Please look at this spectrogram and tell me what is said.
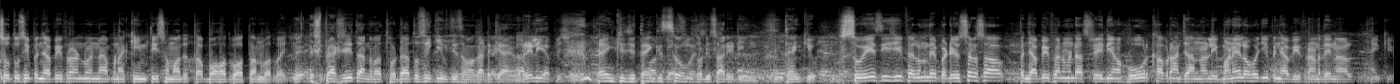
ਸੋ ਤੁਸੀਂ ਪੰਜਾਬੀ ਫਰੰਟ ਨੂੰ ਇੰਨਾ ਆਪਣਾ ਕੀਮਤੀ ਸਮਾਂ ਦਿੱਤਾ। ਬਹੁਤ ਬਹੁਤ ਧੰਨਵਾਦ ਬਾਈ ਜੀ। ਸਪੈਸ਼ਲੀ ਧੰਨਵਾਦ ਤੁਹਾਡਾ। ਤੁਸੀਂ ਕੀਮਤੀ ਸਮਾਂ ਕੱਢ ਕੇ ਆਏ ਹੋ। ਰੀਲੀ ਐਪਰੀਸ਼ੀਏਟ ਥੈਂਕ ਯੂ ਜੀ ਥੈਂਕ ਯੂ ਸੋ ਮਚ ਤੁਹਾਡੀ ਸਾਰੀ ਟੀਮ ਥੈਂਕ ਯੂ ਸੋ ਇਹ ਸੀ ਜੀ ਫਿਲਮ ਦੇ ਪ੍ਰੋਡਿਊਸਰ ਸਾਹਿਬ। ਪੰਜਾਬੀ ਫਿਲਮ ਇੰਡਸਟਰੀ ਦੀਆਂ ਹੋਰ ਖਬਰਾਂ ਜਾਣਨ ਲਈ ਬਣੇ ਰਹੋ ਜੀ ਪੰਜਾਬੀ ਫਰੰਟ ਦੇ ਨਾਲ। ਥੈਂਕ ਯੂ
